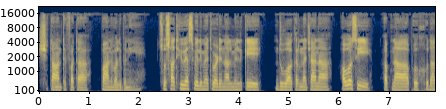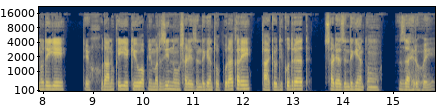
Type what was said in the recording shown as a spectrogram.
ਸ਼ੈਤਾਨ ਤੇ ਫਤਹ ਪਾਣ ਵਾਲੇ ਬਣੀਏ ਸੋ ਸਾਥੀਓ, ਇਸ ਵੇਲੇ ਮੈਂ ਤੁਹਾਡੇ ਨਾਲ ਮਿਲ ਕੇ ਦੁਆ ਕਰਨਾ ਚਾਹਨਾ। ਆਓ ਅਸੀਂ ਆਪਣਾ ਆਪ ਖੁਦਾ ਨੂੰ ਦਈਏ ਤੇ ਖੁਦਾ ਨੂੰ ਕਹੀਏ ਕਿ ਉਹ ਆਪਣੀ ਮਰਜ਼ੀ ਨੂੰ ਸਾਡੇ ਜ਼ਿੰਦਗੀਆਂ ਤੋਂ ਪੂਰਾ ਕਰੇ ਤਾਂ ਕਿ ਉਹਦੀ ਕੁਦਰਤ ਸਾਡੀਆਂ ਜ਼ਿੰਦਗੀਆਂ ਤੋਂ ਜ਼ਾਹਿਰ ਹੋਏ।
